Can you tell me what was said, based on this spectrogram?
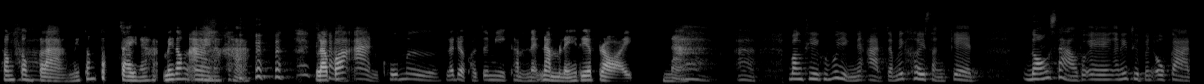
ช่องตรงกลางไม่ต้องตกใจนะคะ ไม่ต้องอายนะคะ แล้วก็อ่านคู่มือ แล้วเดี๋ยวเขาจะมีคำแนะนำอะไรให้เรียบร้อยนะอ่าอ่าบางทีคุณผู้หญิงเนี่ยอาจจะไม่เคยสังเกต น้องสาวตัวเอง อันนี้ถือเป็นโอกาส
